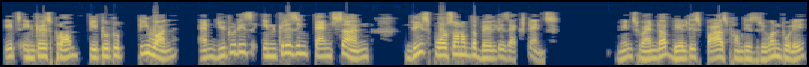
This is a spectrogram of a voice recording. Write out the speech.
it's increased from T2 to T1 and due to this increasing tension this portion of the belt is extends. Means when the belt is passed from this driven pulley,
